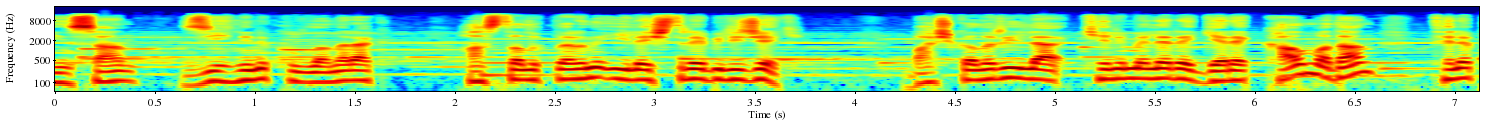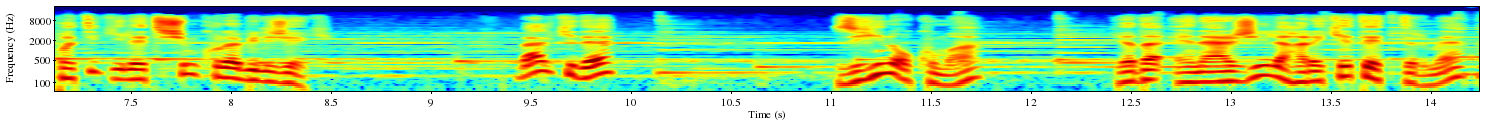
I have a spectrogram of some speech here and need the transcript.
İnsan zihnini kullanarak hastalıklarını iyileştirebilecek. Başkalarıyla kelimelere gerek kalmadan telepatik iletişim kurabilecek. Belki de zihin okuma ya da enerjiyle hareket ettirme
